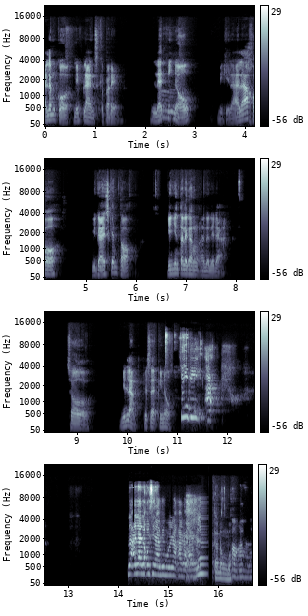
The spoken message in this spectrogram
alam ko, may plans ka pa rin. Let me Mm. know. May kilala ako. You guys can talk. Yun yung talagang ano nila. So, yun lang. Just let me know. So, hindi, ah, naalala ko sinabi mo na karaan. Tanong mo. Okay.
